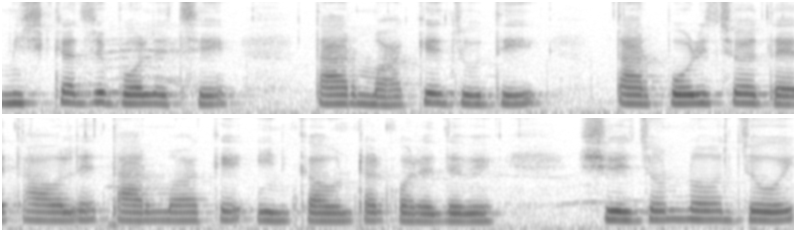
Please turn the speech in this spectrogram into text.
মিষ্কা যে বলেছে, তার মাকে যদি তার পরিচয় দেয়, তাহলে তার মাকে ইনকাউন্টার করে দেবে। সেই জন্য জয়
